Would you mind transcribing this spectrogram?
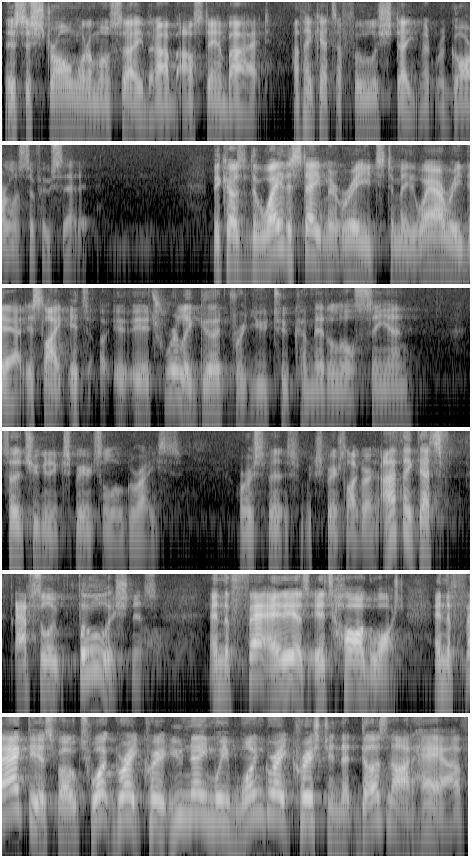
This is strong what I'm going to say, but I'll stand by it. I think that's a foolish statement, regardless of who said it. Because the way the statement reads to me, the way I read that, it's like it's, it's really good for you to commit a little sin so that you can experience a little grace or experience a lot of grace. I think that's absolute foolishness. And the fact it is, it's hogwash. And the fact is, folks, what great you name me one great Christian that does not have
